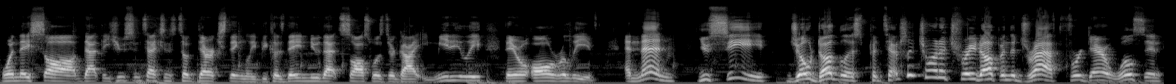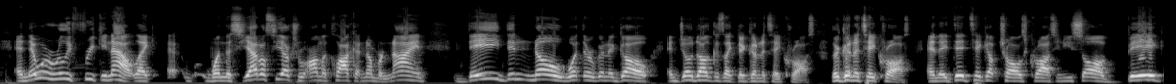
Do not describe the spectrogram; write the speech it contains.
when they saw that the Houston Texans took Derek Stingley because they knew that Sauce was their guy immediately. They were all relieved. And then you see Joe Douglas potentially trying to trade up in the draft for Garrett Wilson, and they were really freaking out. Like eh, when the Seattle Seahawks were on the clock at number nine, they didn't know what they were going to go. And Joe Douglas like, they're going to take Cross. They're going to take Cross. And they did take up Charles Cross, and you saw a big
